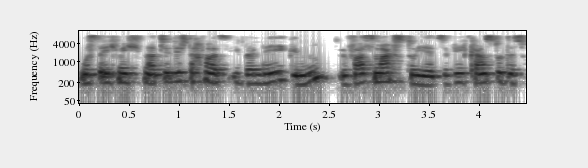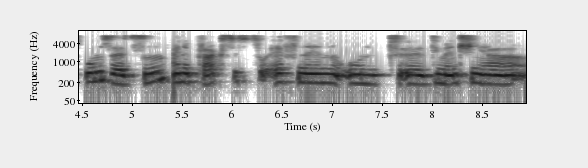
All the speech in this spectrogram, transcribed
musste ich mich natürlich damals überlegen, was machst du jetzt? Wie kannst du das umsetzen, eine Praxis zu öffnen und äh, die Menschen ja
